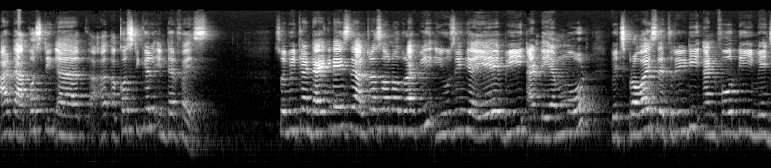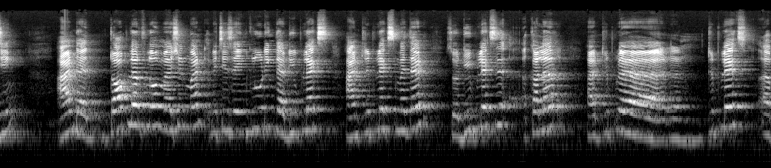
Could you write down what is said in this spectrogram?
at acoustic, uh, acoustical interface. So we can diagnose the ultrasonography using a A, B and M mode which provides a 3D and 4D imaging and uh, Doppler flow measurement which is including the duplex and triplex method. So duplex uh, color uh, tripl uh, triplex uh,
